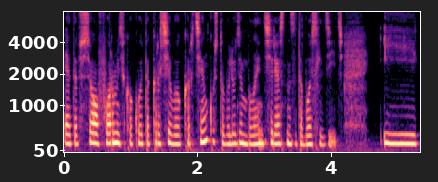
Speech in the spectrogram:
это все, оформить в какую-то красивую картинку, чтобы людям было интересно за тобой следить. И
